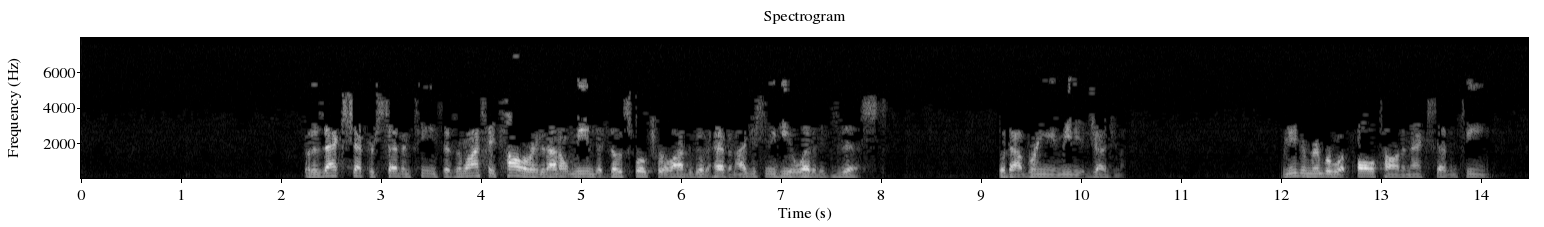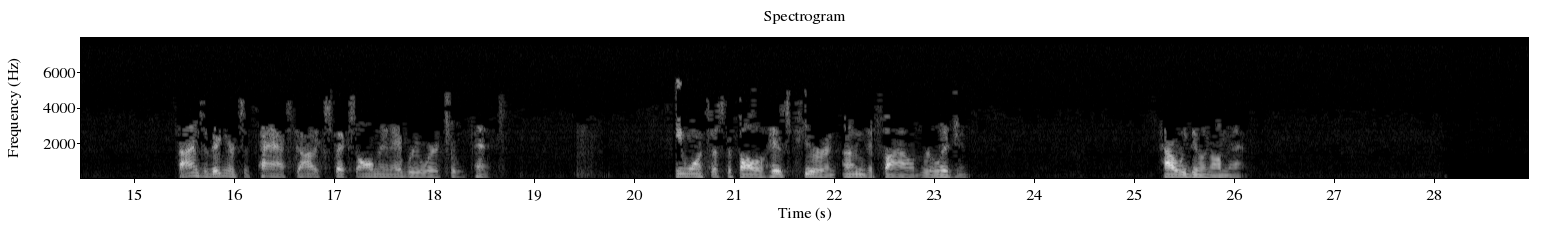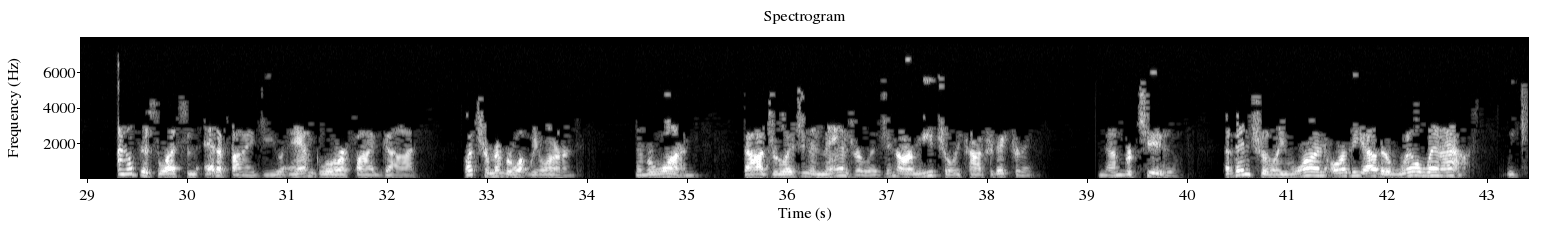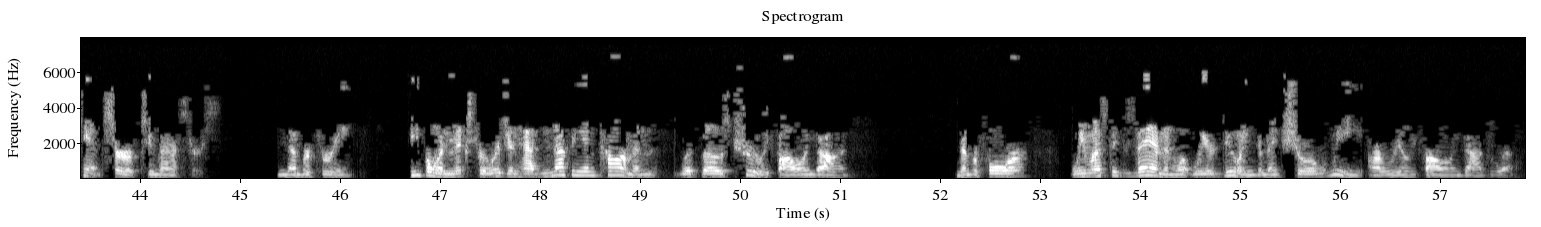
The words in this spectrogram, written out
But as Acts chapter 17 says, and when I say tolerated, I don't mean that those folks were allowed to go to heaven. I just mean he let it exist without bringing immediate judgment. We need to remember what Paul taught in Acts 17. Times of ignorance have passed. God expects all men everywhere to repent. He wants us to follow his pure and undefiled religion. How are we doing on that? I hope this lesson edified you and glorified God. Let's remember what we learned. Number one, God's religion and man's religion are mutually contradictory. Number two, eventually one or the other will win out. We can't serve two masters. Number three, people in mixed religion have nothing in common with those truly following God. Number four, we must examine what we are doing to make sure we are really following God's will.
